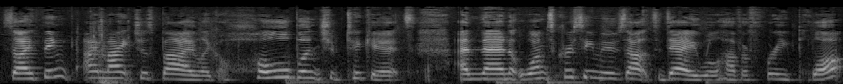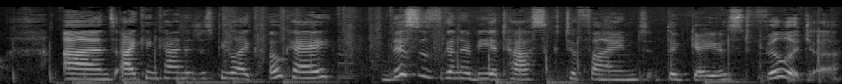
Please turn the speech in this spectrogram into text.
So I think I might just buy like a whole bunch of tickets and then once Chrissy moves out today, we'll have a free plot and I can kind of just be like, okay, this is going to be a task to find the gayest villager.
